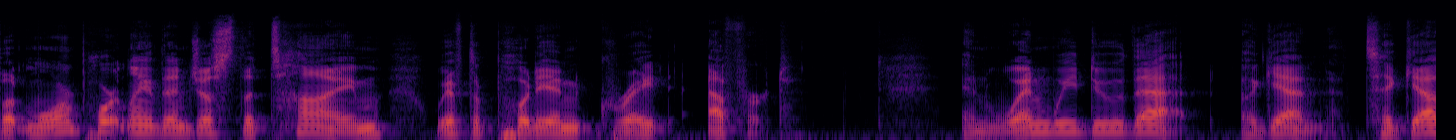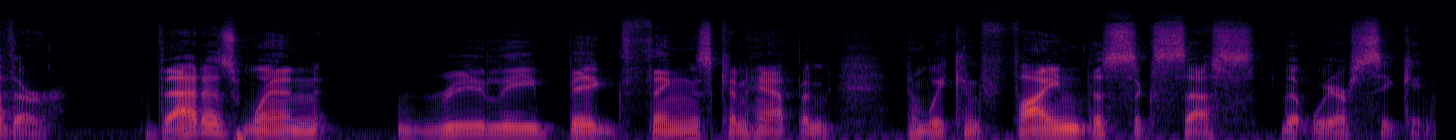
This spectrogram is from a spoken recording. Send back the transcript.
but more importantly than just the time, we have to put in great effort. And when we do that, again, together, that is when really big things can happen and we can find the success that we are seeking.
